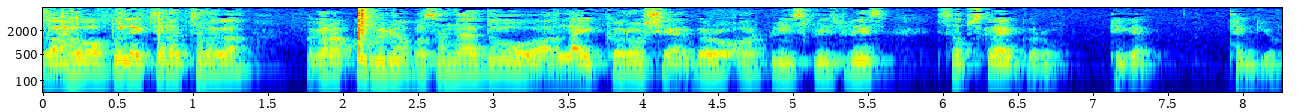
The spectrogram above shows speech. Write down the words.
तो आई होप आपको लेक्चर अच्छा लगा। अगर आपको वीडियो पसंद आया तो लाइक करो शेयर करो और प्लीज़ प्लीज़ प्लीज़ सब्सक्राइब करो। ठीक है? थैंक यू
